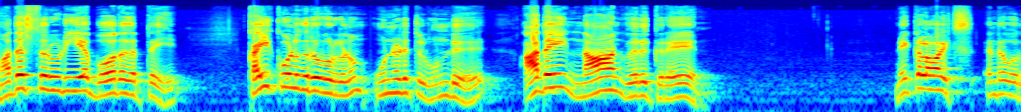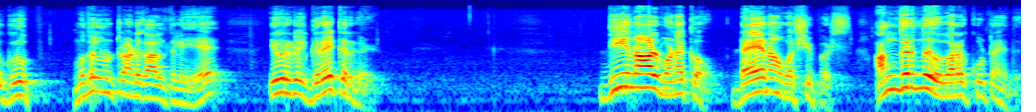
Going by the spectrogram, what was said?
மதஸ்தருடைய போதகத்தை கைக்கொள்கிறவர்களும் உன்னிடத்தில் உண்டு. அதை நான் வெறுக்கிறேன். நிக்கலாய்ட்ஸ் என்ற ஒரு குரூப் முதல் நூற்றாண்டு காலத்திலேயே இவர்கள் கிரேக்கர்கள். தீனால் வணக்கம் டயனா வர்ஷிப்பர்ஸ் அங்கிருந்து வர கூட்டம் இது.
